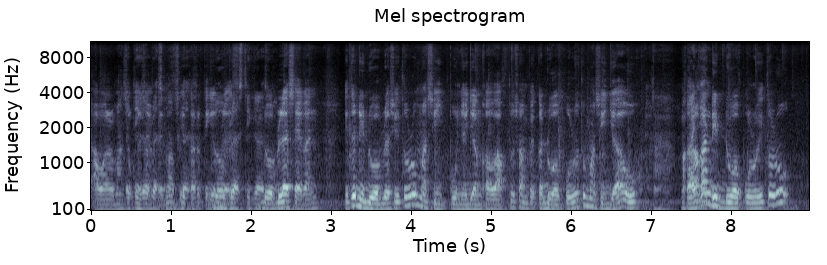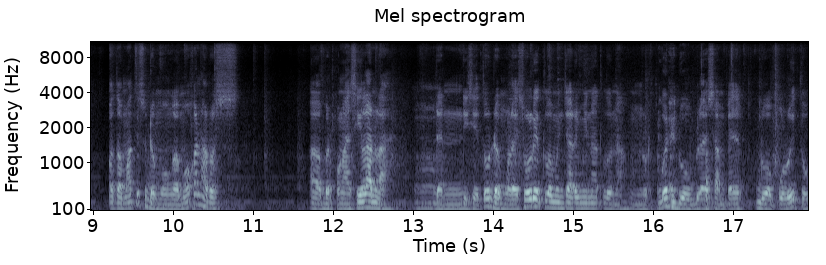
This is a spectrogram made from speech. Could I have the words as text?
awal masuk ke 13, SMP itu 15. sekitar 13 12, 12 ya kan itu di 12 itu lu masih punya jangka waktu sampai ke 20 tuh masih jauh Nah, Kalau kan di 20 itu lu otomatis sudah mau nggak mau kan harus uh, berpenghasilan lah. Hmm. Dan di situ udah mulai sulit lu mencari minat lu. Nah, menurut gua di 12 sampai 20 itu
